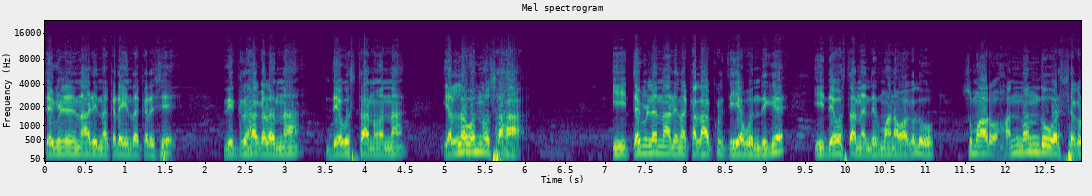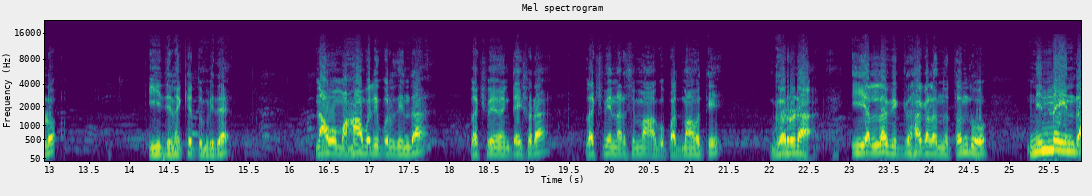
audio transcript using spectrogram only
ತಮಿಳುನಾಡಿನ ಕಡೆಯಿಂದ ಕರೆಸಿ ವಿಗ್ರಹಗಳನ್ನು, ದೇವಸ್ಥಾನವನ್ನು ಎಲ್ಲವನ್ನೂ ಸಹ ಈ ತಮಿಳುನಾಡಿನ ಕಲಾಕೃತಿಯ ಒಂದಿಗೆ ಈ ದೇವಸ್ಥಾನ ನಿರ್ಮಾಣವಾಗಲು ಸುಮಾರು ಹನ್ನೊಂದು ವರ್ಷಗಳು ಈ ದಿನಕ್ಕೆ ತುಂಬಿದೆ. ನಾವು ಮಹಾಬಲಿಪುರದಿಂದ ಲಕ್ಷ್ಮೀ ವೆಂಕಟೇಶ್ವರ, ಲಕ್ಷ್ಮೀ ನರಸಿಂಹ ಹಾಗೂ ಪದ್ಮಾವತಿ, ಗರುಡ ಈ ಎಲ್ಲ ವಿಗ್ರಹಗಳನ್ನು ತಂದು ನಿನ್ನೆಯಿಂದ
